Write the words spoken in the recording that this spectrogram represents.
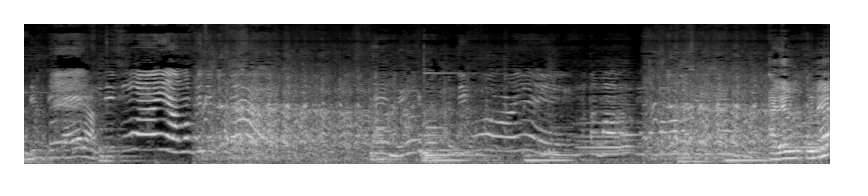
Hindi mo din kaya no? Hindi ko kaya. Mabigat ka. Ano yun? Alam ko na.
